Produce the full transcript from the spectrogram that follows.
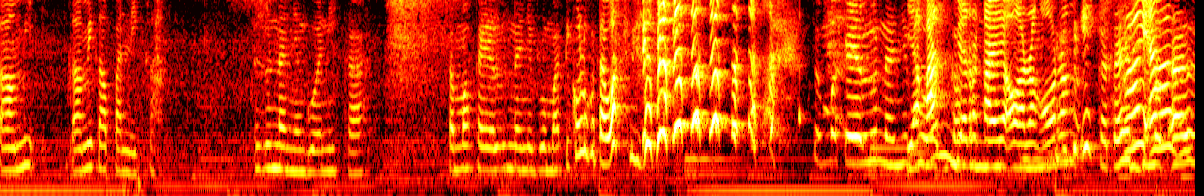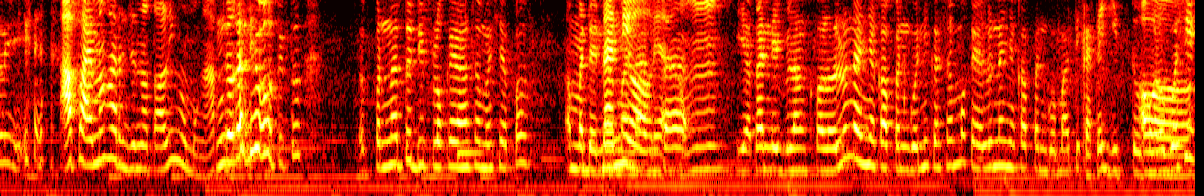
kami kami kapan nikah? Lu nanya gue nikah. Sama kayak lu nanya gue mati. Kok lu ketawa sih? Sama kayak lu nanya ya gua kan biar kayak orang-orang. Ih katanya hai Herjunot. Ali. Apa emang Harjunot Ali ngomong apa enggak kan dia waktu itu pernah tuh di vlog yang sama siapa sama Daniel, Daniel Mananta. ya. Iya kan dia bilang kalau lu nanya kapan gue nikah sama kayak lu nanya kapan gue mati katanya gitu. Oh. Kalau gue sih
